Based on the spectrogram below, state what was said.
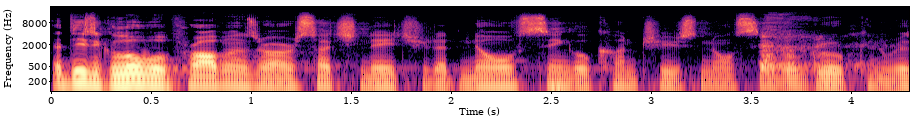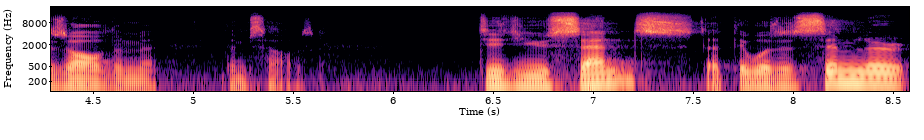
that these global problems are of such nature that no single country, no single group can resolve them themselves. Did you sense that there was a similar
